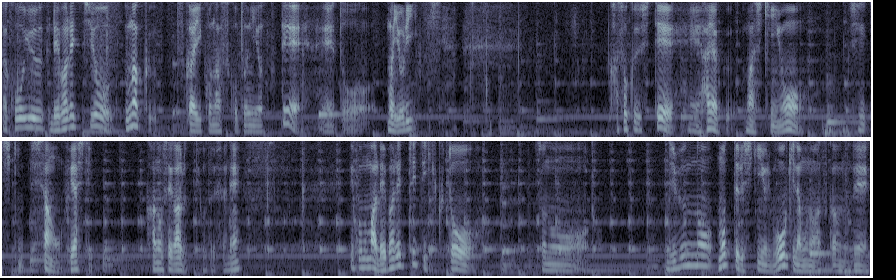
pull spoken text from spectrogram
だこういうレバレッジをうまく使いこなすことによって、えーとまあ、より加速して、えー、早く、まあ、資金を資金資産を増やしていく可能性があるっていうことですよね。でこのまあレバレッジって聞くとその自分の持ってる資金よりも大きなものを扱うので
